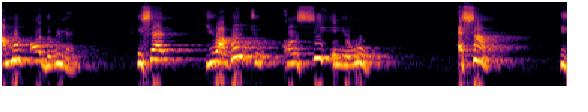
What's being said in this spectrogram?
among all the women. He said, You are going to conceive in your womb a son. You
